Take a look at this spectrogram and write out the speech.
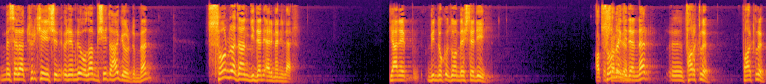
mesela Türkiye için önemli olan bir şey daha gördüm ben. Sonradan giden Ermeniler. Yani 1915'te değil. 60'lara Sonra giden. gidenler e, farklı. Farklı.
